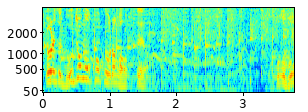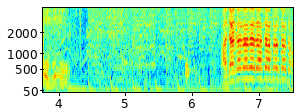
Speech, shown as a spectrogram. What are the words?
그래서 노조모코 그런 거 없어요. 보고 보고 보고. 어? 아자자자자자자자자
